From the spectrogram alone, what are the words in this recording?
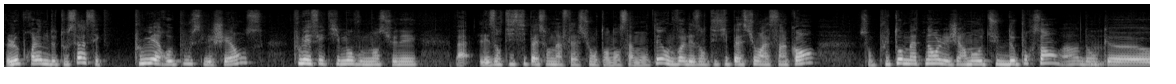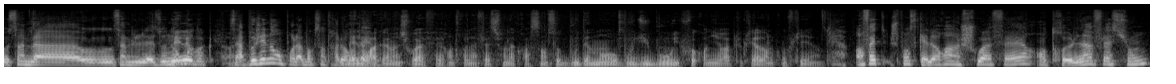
Le problème de tout ça, c'est que plus elle repousse l'échéance, plus effectivement, vous le mentionnez, bah, les anticipations d'inflation ont tendance à monter. On le voit, les anticipations à 5 ans sont plutôt maintenant légèrement au-dessus de 2%, hein, donc hmm. euh, au, sein de la, au sein de la zone euro. C'est un peu gênant pour la Banque Centrale Européenne. Mais elle aura quand même un choix à faire entre l'inflation et la croissance au bout d'un moment, au bout du bout, une fois qu'on ira plus clair dans le conflit. Hein. En fait, je pense qu'elle aura un choix à faire entre l'inflation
